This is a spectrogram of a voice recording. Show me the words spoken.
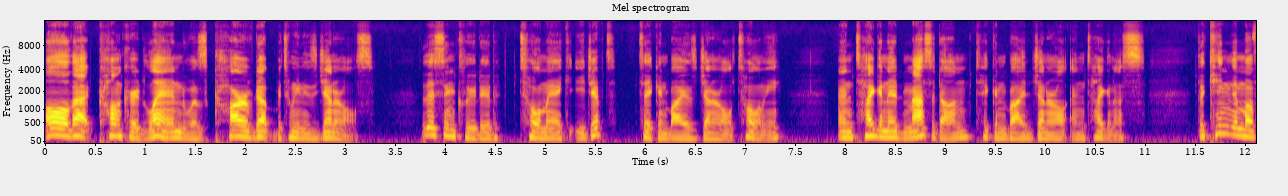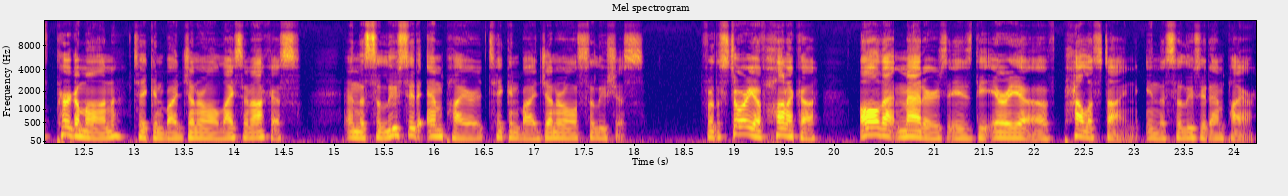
all that conquered land was carved up between his generals. This included Ptolemaic Egypt, taken by his general Ptolemy, Antigonid Macedon, taken by General Antigonus, the kingdom of Pergamon, taken by General Lysimachus, and the Seleucid Empire, taken by General Seleucus. For the story of Hanukkah, all that matters is the area of Palestine in the Seleucid Empire.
